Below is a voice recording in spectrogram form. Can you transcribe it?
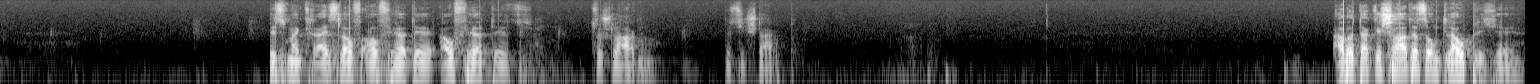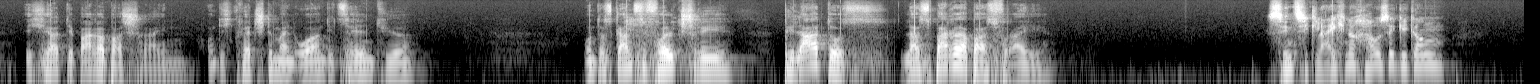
bis mein Kreislauf aufhörte, aufhörte zu schlagen, bis ich starb. Aber da geschah das Unglaubliche. Ich hörte Barabbas schreien und ich quetschte mein Ohr an die Zellentür. Und das ganze Volk schrie, Pilatus, lass Barabbas frei. Sind Sie gleich nach Hause gegangen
